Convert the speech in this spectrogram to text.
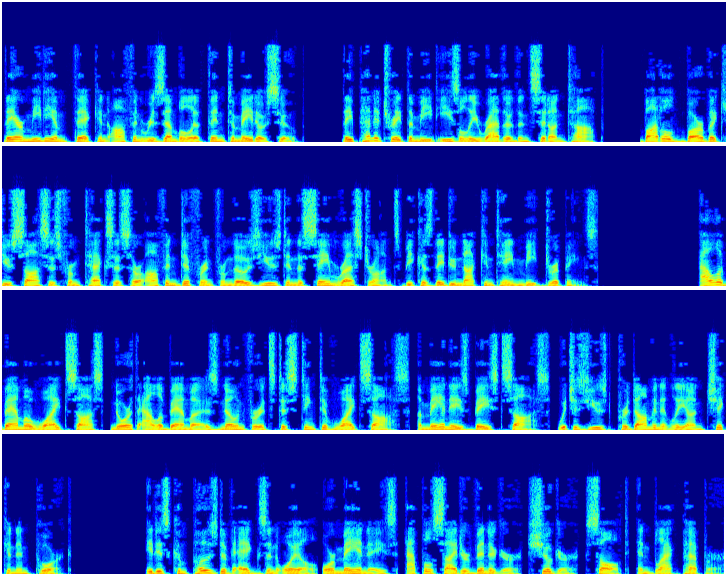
They are medium thick and often resemble a thin tomato soup. They penetrate the meat easily rather than sit on top. Bottled barbecue sauces from Texas are often different from those used in the same restaurants because they do not contain meat drippings. Alabama white sauce – North Alabama is known for its distinctive white sauce, a mayonnaise-based sauce, which is used predominantly on chicken and pork. It is composed of eggs and oil or mayonnaise, apple cider vinegar, sugar, salt, and black pepper.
